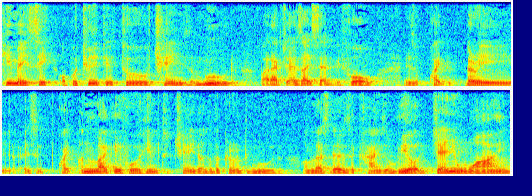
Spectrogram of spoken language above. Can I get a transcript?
He may seek opportunities to change the mood, but actually, as I said before, it's quite very, it's quite unlikely for him to change under the current mood unless there is a kind of real, genuine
